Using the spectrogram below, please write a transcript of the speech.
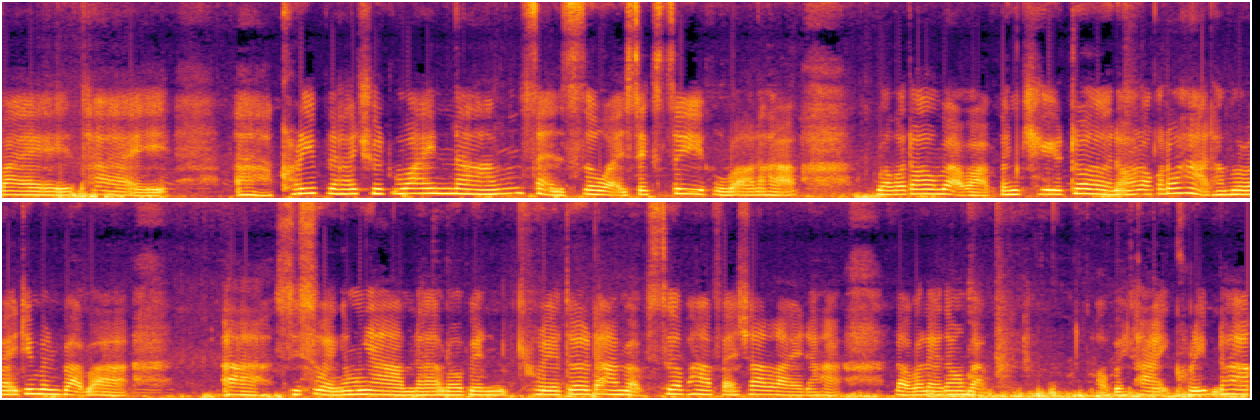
ไปถ่ายคลิปนะคะชุดว่ายน้ำแสนสวยเซ็กซี่ของเรานะคะ เราก็ต้องแบบว่าเป็นครีเอเตอร์เนาะเราก็ต้องหาทำอะไรที่มันแบบว่า อ่าสวยๆงามๆนะคะเราเป็นครีเอเตอร์ด้านแบบเสื้อผ้าแฟชั่นอะไรนะคะ เราก็เลยต้องแบบออกไปถ่ายคลิปนะคะ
